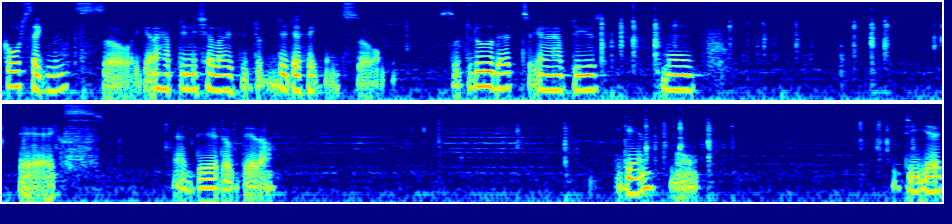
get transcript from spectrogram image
code segment so you're gonna have to initialize the data segment. So so to do that you're gonna have to use move ax at the rate of data again. Move. Dx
